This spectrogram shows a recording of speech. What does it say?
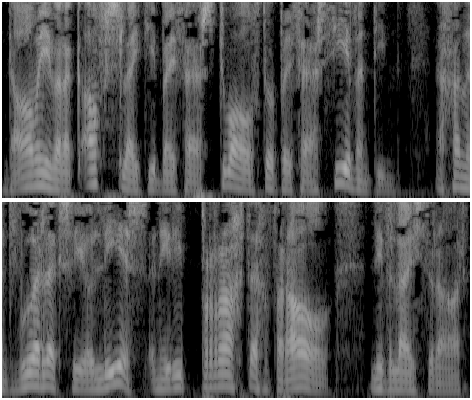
daarmee wil ek afsluit hier by vers 12 tot by vers 17. Ek gaan dit woordeliks vir jou lees in hierdie pragtige verhaal, liewe luisteraar.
